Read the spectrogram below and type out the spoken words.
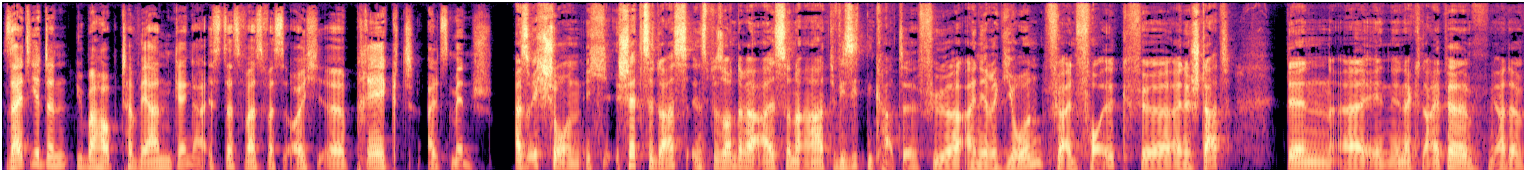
Seid ihr denn überhaupt Tavernengänger? Ist das was, was euch äh, prägt als Mensch? Also ich schon. Ich schätze das insbesondere als so eine Art Visitenkarte für eine Region, für ein Volk, für eine Stadt. Denn äh, in, in der Kneipe, ja, da,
